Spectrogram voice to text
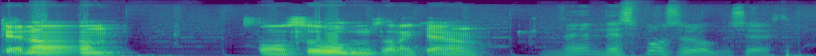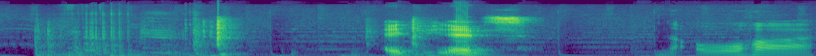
Kenan. Sponsor oldum sana Kenan. ne ne sponsor olmuş evet. Et. et. Na- Oha.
